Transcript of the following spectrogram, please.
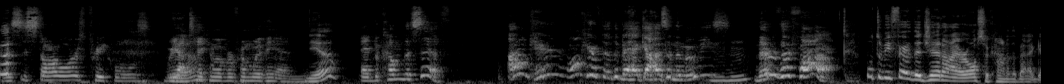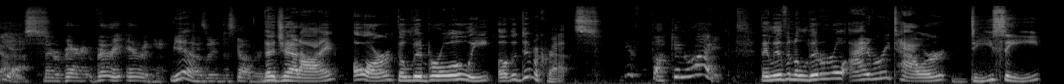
this is Star Wars prequels. We got to take them over from within Yeah. and become the Sith. I don't care. I don't care if they're the bad guys in the movies. Mm-hmm. They're they're fine. Well, to be fair, the Jedi are also kind of the bad guys. Yeah, they're very very arrogant. Yeah. as we've discovered. the Jedi are the liberal elite of the Democrats. You're fucking right. They live in a literal ivory tower, DC,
